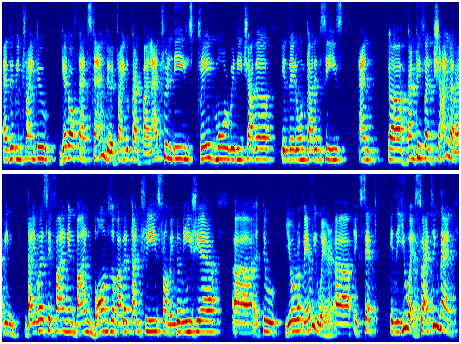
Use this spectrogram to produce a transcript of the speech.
and they've been trying to get off that standard, trying to cut bilateral deals, trade more with each other in their own currencies, and uh, countries like China have been diversifying and buying bonds of other countries from Indonesia uh, to Europe, everywhere, uh, except in the US. So I think that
